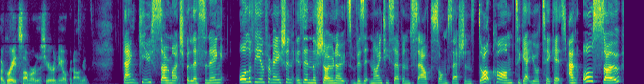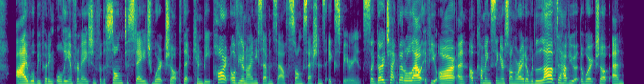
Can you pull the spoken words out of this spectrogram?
a great summer this year in the Okanagan. Thank you so much for listening. All of the information is in the show notes. Visit 97southsongsessions.com to get your tickets. And also, I will be putting all the information for the Song to Stage workshop that can be part of your 97 South Song Sessions experience. So go check that all out. If you are an upcoming singer songwriter, would love to have you at the workshop and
